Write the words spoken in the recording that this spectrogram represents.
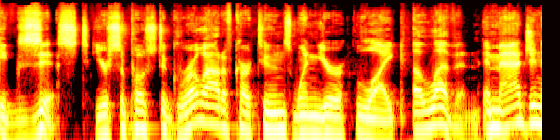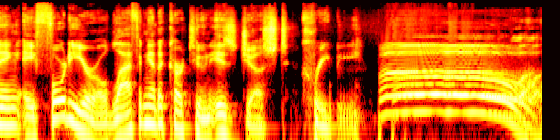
exist. You're supposed to grow out of cartoons when you're like 11. Imagining a 40 year old laughing at a cartoon is just creepy. Boo!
